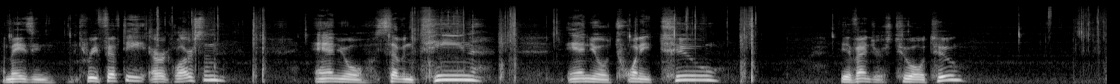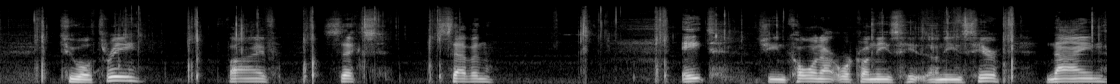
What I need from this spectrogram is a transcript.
Amazing 350, Erik Larsen. Annual 17. Annual 22. The Avengers 202, 203, 5, 6, 7, 8. Gene Colan artwork on these on these here. 9,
